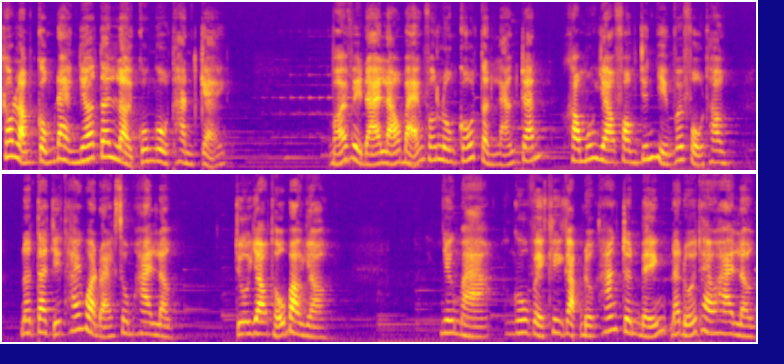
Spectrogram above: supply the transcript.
Khấu lẩm cũng đang nhớ tới lời của ngô thành kể. Bởi vì đại lão bản vẫn luôn cố tình lãng tránh, không muốn giao phong chính nhiệm với phụ thân, nên ta chỉ thấy qua đoạn xung hai lần. Chưa giao thủ bao giờ nhưng mà ngô việt khi gặp được hắn trên biển đã đuổi theo hai lần.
